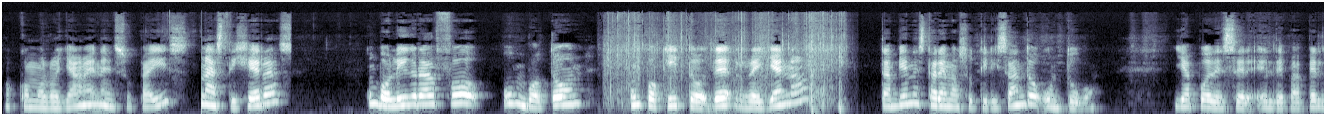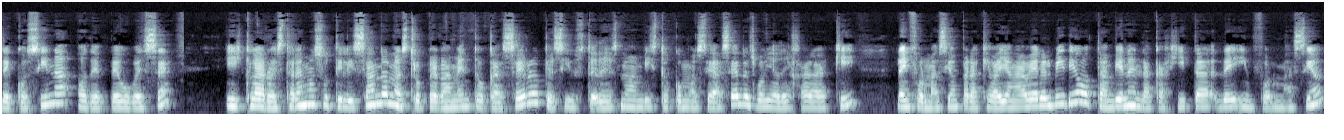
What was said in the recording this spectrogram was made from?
o como lo llamen en su país, unas tijeras, un bolígrafo, un botón, un poquito de relleno. También estaremos utilizando un tubo ya puede ser el de papel de cocina o de PVC. Y claro, estaremos utilizando nuestro pegamento casero, que si ustedes no han visto cómo se hace, les voy a dejar aquí la información para que vayan a ver el vídeo o también en la cajita de información.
